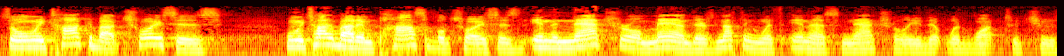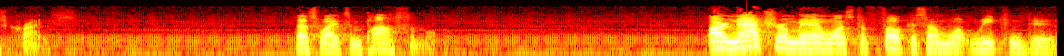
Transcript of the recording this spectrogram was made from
So when we talk about choices, when we talk about impossible choices, in the natural man, there's nothing within us naturally that would want to choose Christ. That's why it's impossible. Our natural man wants to focus on what we can do,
